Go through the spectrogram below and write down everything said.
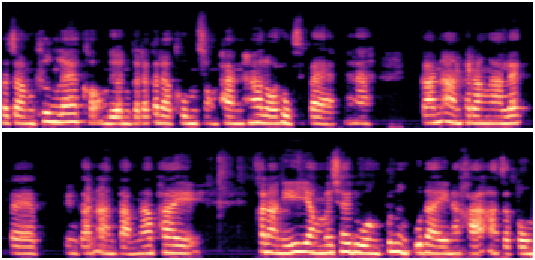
ประจำครึ่งแรกของเดือนกรกฎาคม 2568 นะคะการอ่านพลังงานและแปลเป็นการอ่านตามหน้าไพ่ ขณะนี้ยังไม่ใช่ดวงผู้หนึ่งผู้ใดนะคะ อาจจะตรง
